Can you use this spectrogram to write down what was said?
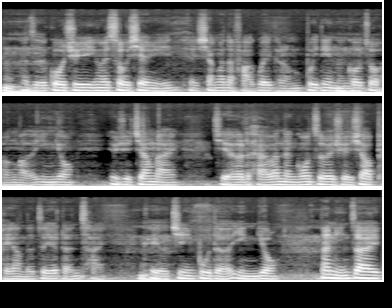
那只是过去因为受限于相关的法规，可能不一定能够做很好的应用。也许将来结合了台湾人工智慧学校培养的这些人才，可以有进一步的应用。那您在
